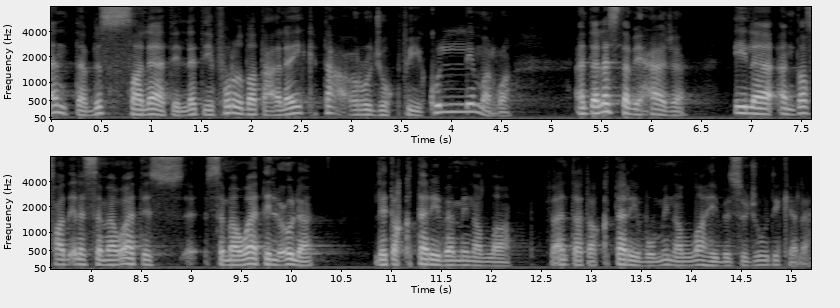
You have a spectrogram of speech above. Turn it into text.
أنت بالصلاة التي فرضت عليك تعرج في كل مرة. أنت لست بحاجة. إلى أن تصعد إلى السماوات السماوات العلى لتقترب من الله. فأنت تقترب من الله بسجودك له.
